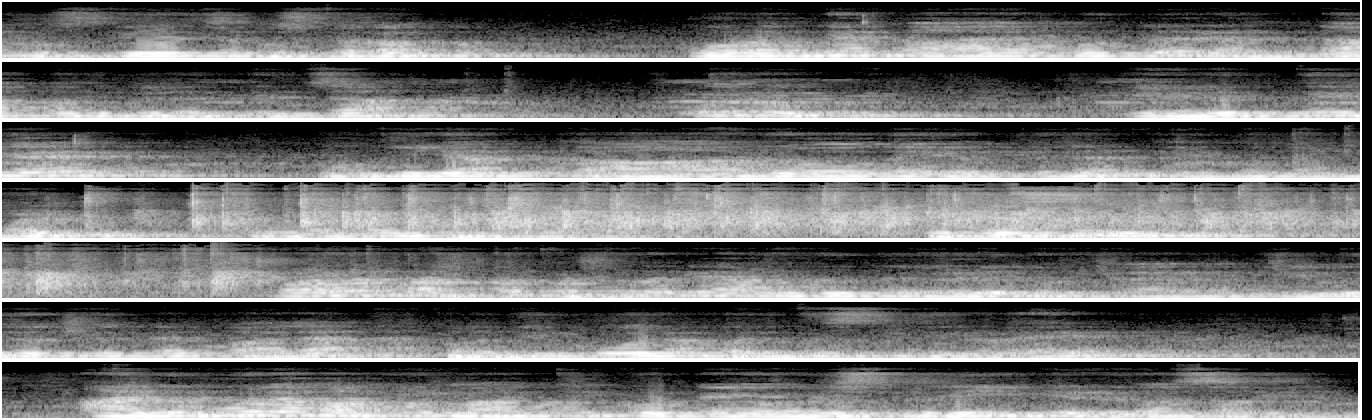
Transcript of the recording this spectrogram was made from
പ്രസിദ്ധീകരിച്ച പുസ്തകം കുറഞ്ഞ കാലം കൊണ്ട് രണ്ടാം പതിപ്പിൽ എത്തിച്ച ഒരു എഴുത്തിലെ പുതിയ താരോദയത്തിന് ഇന്ന് നമ്മൾ തുടക്കം കുറിച്ചു. വളരെ കഷ്ടപ്പെട്ട് തന്നെയാണ് ഇത് നേടുന്നത് കാരണം ജീവിതത്തിന്റെ പല പ്രതികൂല പരിസ്ഥിതികളെ അനുകൂലമാക്കി മാറ്റിക്കൊണ്ടേ ഒരു സ്ത്രീക്ക് എഴുതാൻ സാധിക്കും.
